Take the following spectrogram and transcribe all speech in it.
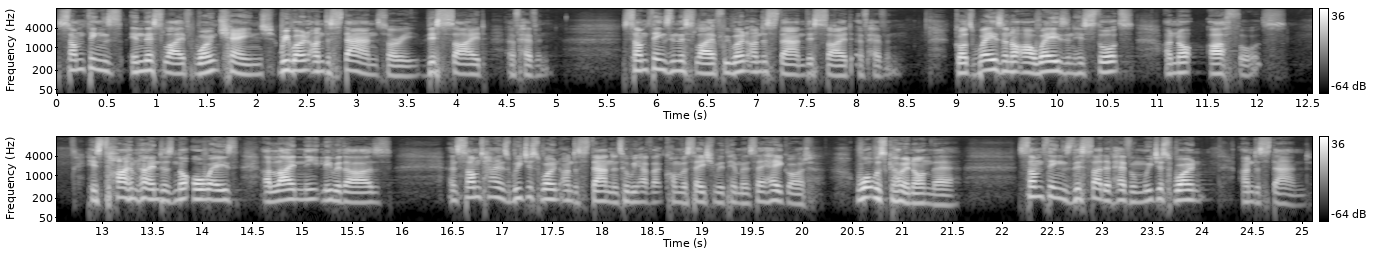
some things in this life won't change. We won't understand, sorry, this side of heaven. Some things in this life we won't understand this side of heaven. God's ways are not our ways, and his thoughts are not our thoughts. His timeline does not always align neatly with ours. And sometimes we just won't understand until we have that conversation with him and say, Hey, God, what was going on there? Some things this side of heaven we just won't understand.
